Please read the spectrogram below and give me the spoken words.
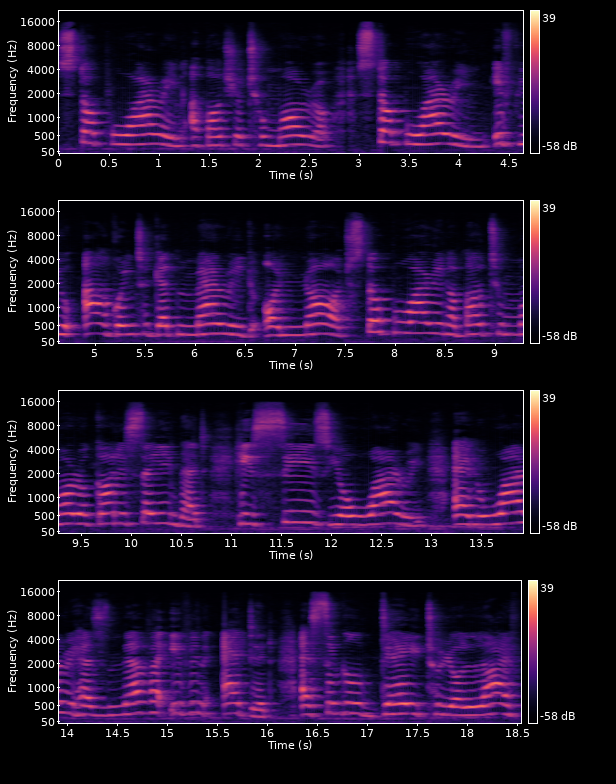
Stop worrying about your tomorrow. Stop worrying if you are going to get married or not. Stop worrying about tomorrow. God is saying that He sees your worry and worry has never even added a single day to your life.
